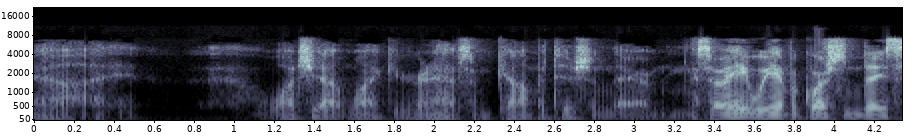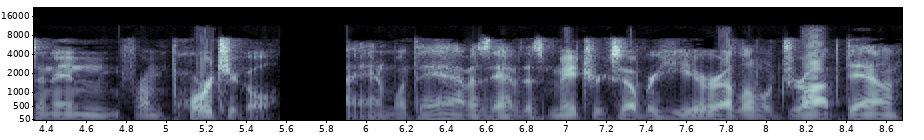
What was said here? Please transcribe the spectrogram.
Uh, watch out, Mike. You're going to have some competition there. So, hey, we have a question today sent in from Portugal. And what they have is they have this matrix over here, a little drop down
